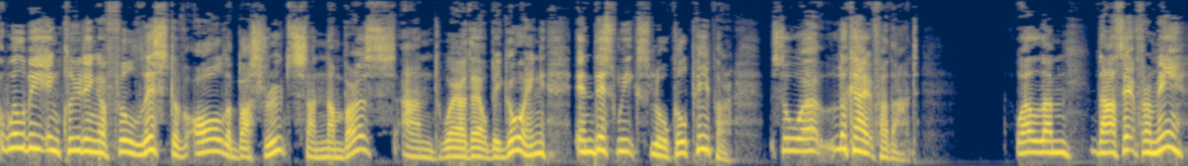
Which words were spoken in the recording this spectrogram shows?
We'll be including a full list of all the bus routes and numbers, and where they'll be going, in this week's local paper, so uh, look out for that. Well, um, that's it from me.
